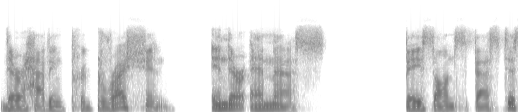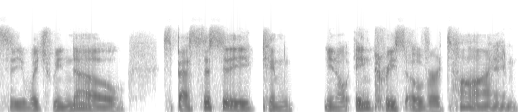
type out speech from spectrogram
they're having progression in their MS based on spasticity, which we know spasticity can, you know, increase over time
